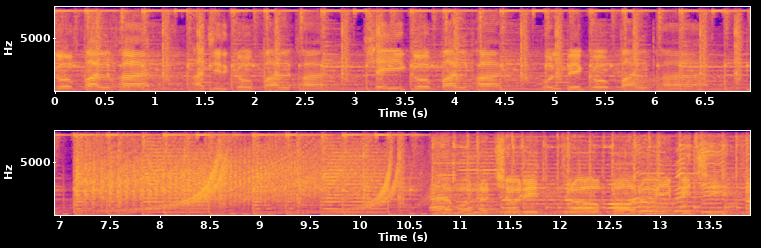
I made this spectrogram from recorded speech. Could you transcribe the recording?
গোপাল ভার হাজির গোপাল ভার সেই গোপাল ভার বলবে, গোপাল ভার এমন চরিত্র বড়ই বিচিত্র।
